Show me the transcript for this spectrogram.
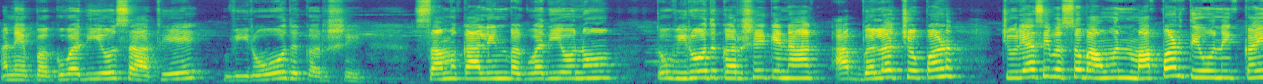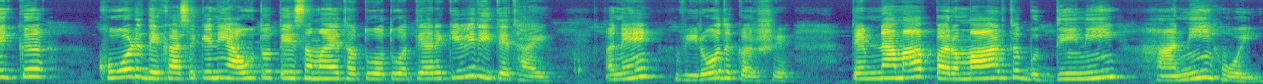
અને ભગવદીઓ સાથે વિરોધ કરશે. સમકાલીન ભગવદીઓનો તો વિરોધ કરશે કે ના? આપ ગલત છો, પણ ચોર્યાસી બસો બાવનમાં પણ તેઓને કંઈક ખોડ દેખાશે કે નહીં? આવું તો તે સમયે થતું હતું. અત્યારે કેવી રીતે થાય? અને વિરોધ કરશે. તેમનામાં પરમાર્થ બુદ્ધિની હાનિ હોય.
